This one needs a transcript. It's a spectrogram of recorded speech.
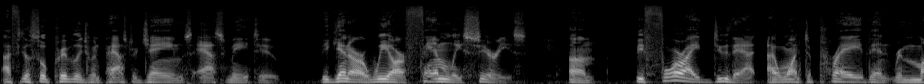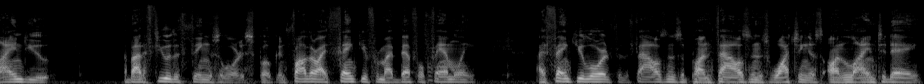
I feel so privileged when Pastor James asked me to begin our We Are Family series. Um, before I do that, I want to pray, then remind you about a few of the things the Lord has spoken. Father, I thank you for my Bethel family. I thank you, Lord, for the thousands upon thousands watching us online today.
